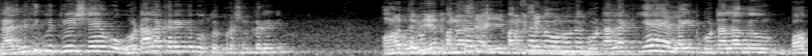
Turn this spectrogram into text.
राजनीतिक विद्वेश है वो घोटाला करेंगे तो उस पर प्रश्न करेंगे। और मतभेद होना चाहिए बक्सर में उन्होंने घोटाला किया है लाइट घोटाला में बहुत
